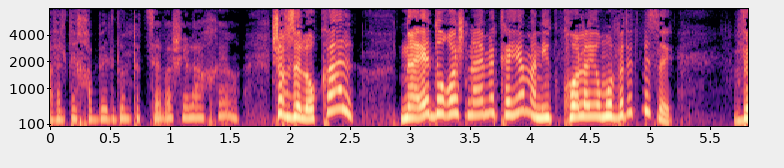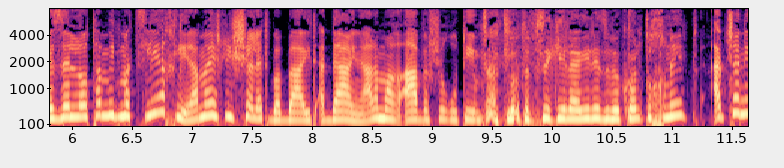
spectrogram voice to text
אבל תכבד גם את הצבע של האחר. עכשיו, זה לא קל. נאה דורש, נאה מקיים, אני כל היום עובדת בזה. וזה לא תמיד מצליח לי, למה יש לי שלט בבית עדיין, על המראה בשירותים, את לא תפסיקי להגיד את זה בכל תוכנית? עד, שאני,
